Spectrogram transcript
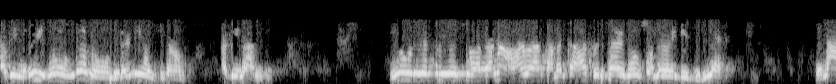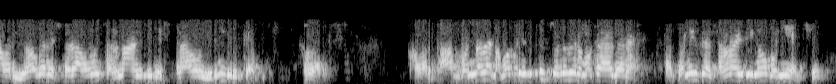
அப்படிங்கிறது இதுவும் உண்டு அதுவும் உண்டு. ரெண்டையும் வச்சுக்கணும். அப்படின்னு இன்னொரு விதத்துல யோசிச்சு பார்த்தோம்னா ஆழ்வார் தனக்காக பெருசா எதுவும் சொல்ல வேண்டியது இல்லை. ஏன்னா அவர் யோக நிஷ்டராகவும் சரணாகதி நிஷ்டராகவும் இருந்திருக்கார். அவர். அவர் தான் பண்ணதை நமக்கு எடுத்து சொன்னது நமக்காக தானே. பண்ணியிருக்க சரணாகதினோ பண்ணியாச்சு.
